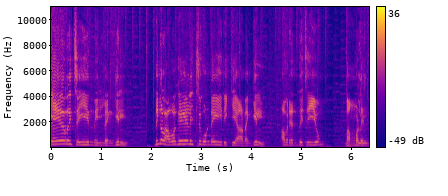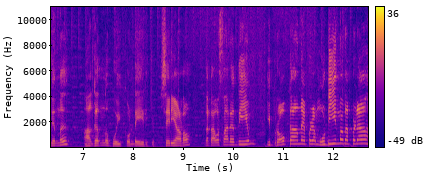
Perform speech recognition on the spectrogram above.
കെയർ ചെയ്യുന്നില്ലെങ്കിൽ നിങ്ങൾ അവഹേളിച്ചു കൊണ്ടേയിരിക്കുകയാണെങ്കിൽ അവരെന്ത് ചെയ്യും? നമ്മളിൽ നിന്ന് അകന്നു പോയിക്കൊണ്ടേയിരിക്കും. ശരിയാണോ? എന്നിട്ട് അവസാനം എന്ത് ചെയ്യും? ഈ ബ്രോക്കാന്ന് എപ്പോഴാ? മുടിയുന്നത് എപ്പോഴാ?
